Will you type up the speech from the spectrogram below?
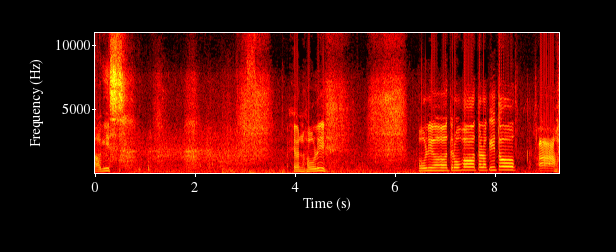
Hagis. Ayan, huli. Huli mga tropa, talakitok. Ah!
